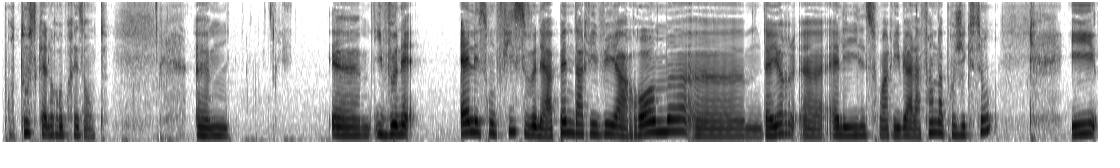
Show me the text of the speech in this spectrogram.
pour tout ce qu'elle représente. Euh, euh, il venait, elle et son fils venaient à peine d'arriver à Rome. Euh, d'ailleurs, elle et il sont arrivés à la fin de la projection. Et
